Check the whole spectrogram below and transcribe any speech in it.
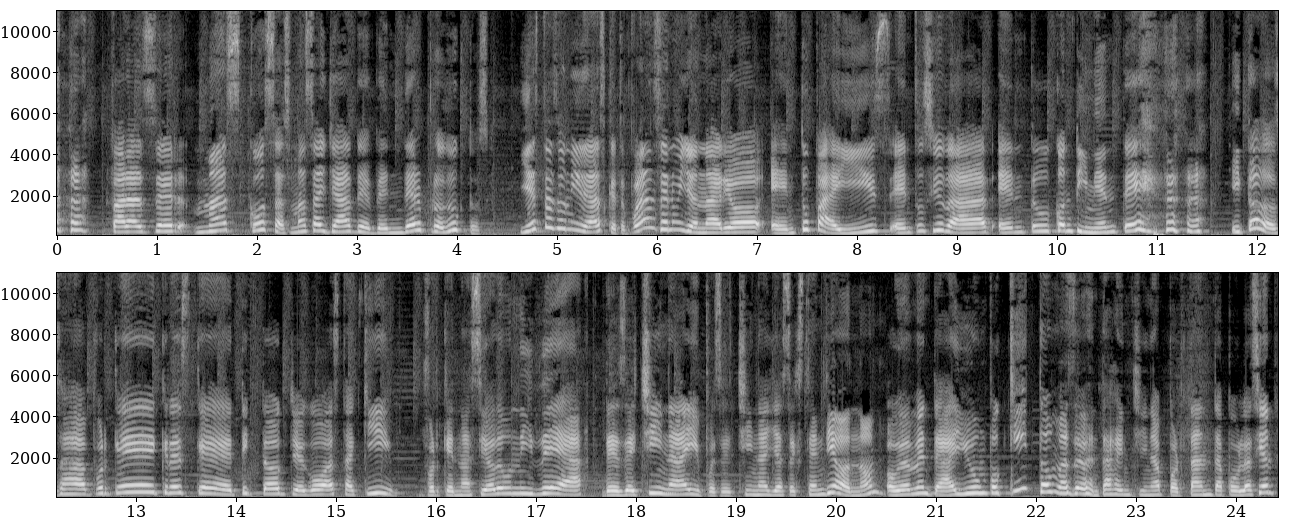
para hacer más cosas, más allá de vender productos. Y estas son ideas que te pueden hacer millonario en tu país, en tu ciudad, en tu continente y todo. O sea, ¿por qué crees que TikTok llegó hasta aquí? porque nació de una idea desde China y pues de China ya se extendió, ¿no? Obviamente hay un poquito más de ventaja en China por tanta población.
